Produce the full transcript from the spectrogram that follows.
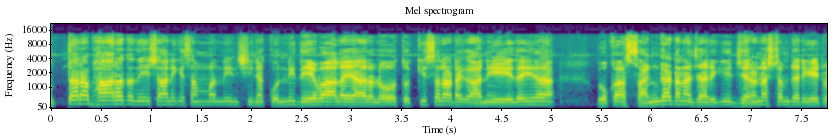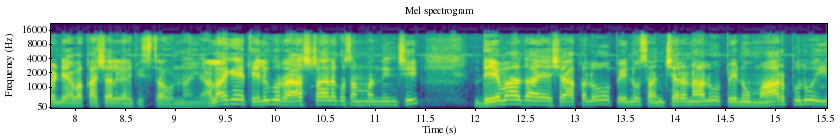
ఉత్తర భారతదేశానికి సంబంధించిన కొన్ని దేవాలయాలలో తొక్కిసలాట కానీ ఏదైనా ఒక సంఘటన జరిగి జననష్టం జరిగేటువంటి అవకాశాలు కనిపిస్తూ ఉన్నాయి. అలాగే తెలుగు రాష్ట్రాలకు సంబంధించి దేవాదాయ శాఖలో పెను సంచలనాలు పెను మార్పులు ఈ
